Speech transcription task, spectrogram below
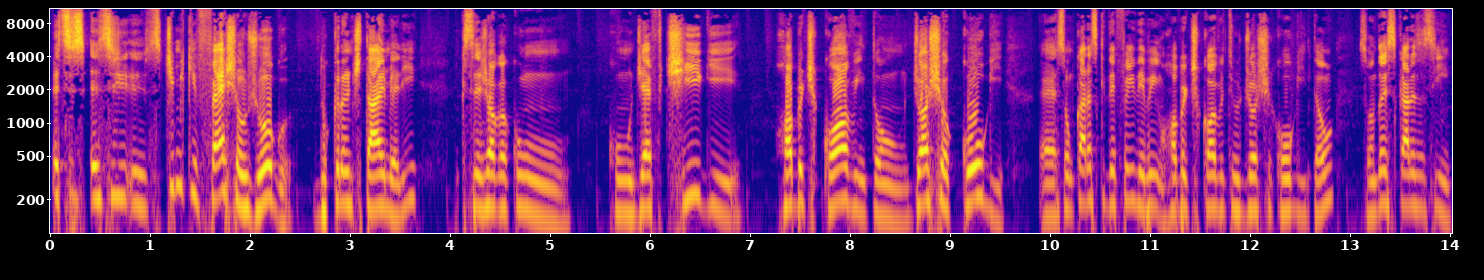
esse, esse, esse, time que fecha o jogo do crunch time ali, que você joga com, com Jeff Teague, Robert Covington, Josh Okogie, é, são caras que defendem bem. Robert Covington e o Josh Okogie, então, são dois caras assim,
